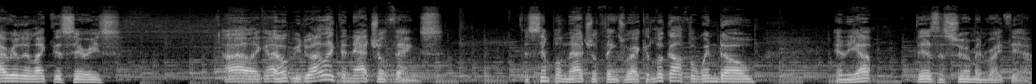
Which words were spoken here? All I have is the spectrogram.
I really like this series. I like I hope you do. I like the natural things. The simple natural things where I can look out the window and the up, there's a sermon right there.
